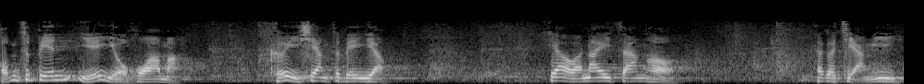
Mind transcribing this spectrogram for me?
我们这边也有花嘛，可以向这边要。要啊，那一张哈，那个讲义。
